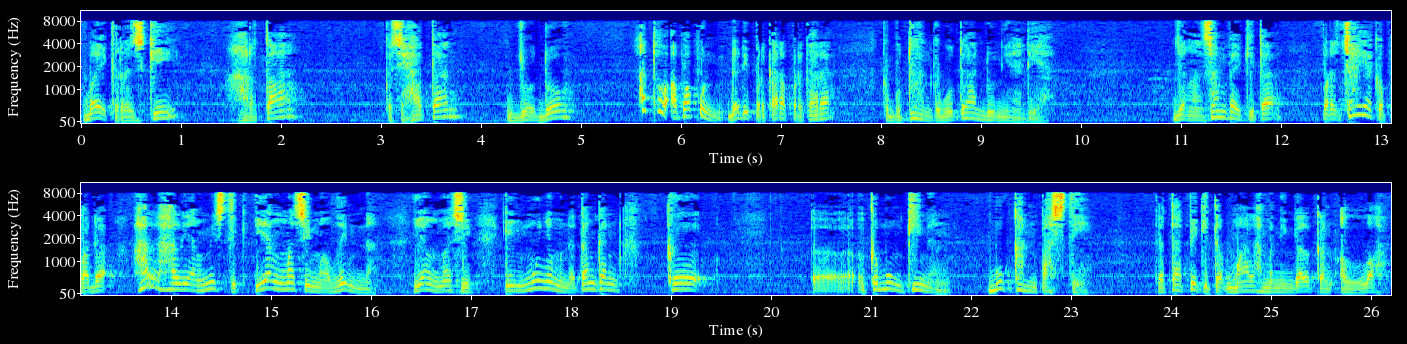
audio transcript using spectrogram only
Baik rezeki, harta, kesehatan, jodoh atau apa pun dari perkara-perkara kebutuhan-kebutuhan dunia dia. Jangan sampai kita percaya kepada hal-hal yang mistik yang masih madhinnah, yang masih ilmunya mendatangkan ke uh, kemungkinan bukan pasti. Tetapi kita malah meninggalkan Allah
